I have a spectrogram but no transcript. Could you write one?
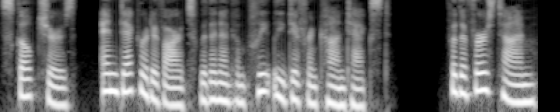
sculptures, and decorative arts within a completely different context. For the first time,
